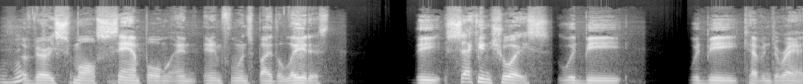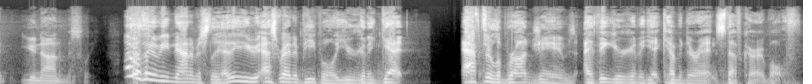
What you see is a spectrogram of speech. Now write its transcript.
Mm-hmm. a very small sample and influenced by the latest. The second choice would be would be Kevin Durant unanimously. I don't think it'll be unanimously. I think if you ask random people, you're going to get after LeBron James. I think you're going to get Kevin Durant and Steph Curry both.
